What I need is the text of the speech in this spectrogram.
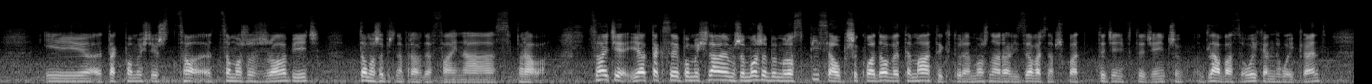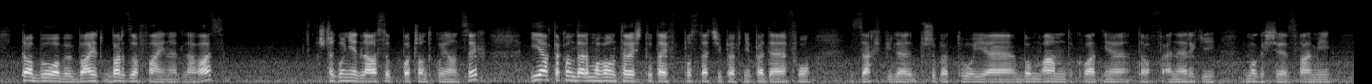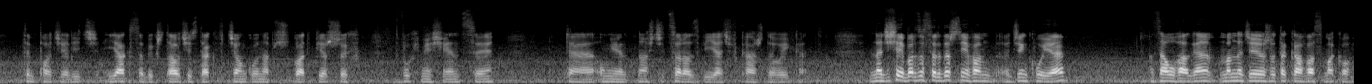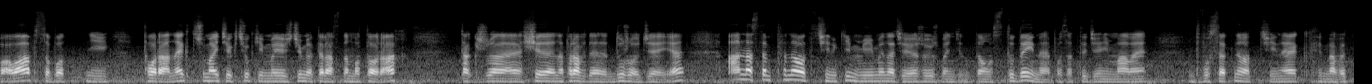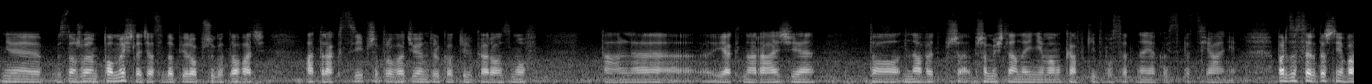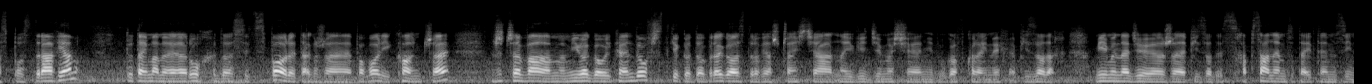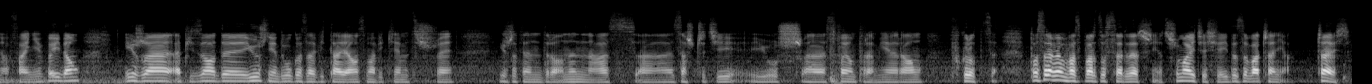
i tak pomyślisz, co, co możesz robić, to może być naprawdę fajna sprawa. Słuchajcie, ja tak sobie pomyślałem, że może bym rozpisał przykładowe tematy, które można realizować na przykład tydzień w tydzień, czy dla Was weekend weekend. To byłoby bardzo fajne dla Was, szczególnie dla osób początkujących. I ja taką darmową treść tutaj w postaci pewnie PDF-u za chwilę przygotuję, bo mam dokładnie to w energii mogę się z Wami tym podzielić, jak sobie kształcić tak w ciągu na przykład pierwszych dwóch miesięcy te umiejętności, co rozwijać w każdy weekend. Na dzisiaj bardzo serdecznie Wam dziękuję za uwagę. Mam nadzieję, że ta kawa smakowała w sobotni poranek. Trzymajcie kciuki, my jeździmy teraz na motorach, także się naprawdę dużo dzieje. A następne odcinki, miejmy nadzieję, że już będą studyjne, bo za tydzień mamy dwusetny odcinek. Nawet nie zdążyłem pomyśleć, a co dopiero przygotować atrakcji. Przeprowadziłem tylko kilka rozmów, ale jak na razie to nawet prze, przemyślanej nie mam kawki dwusetnej jakoś specjalnie. Bardzo serdecznie Was pozdrawiam. Tutaj mamy ruch dosyć spory, także powoli kończę. Życzę Wam miłego weekendu, wszystkiego dobrego, zdrowia, szczęścia, no i widzimy się niedługo w kolejnych epizodach. Miejmy nadzieję, że epizody z Hapsanem, tutaj tym Zino fajnie wyjdą i że epizody już niedługo zawitają z Maviciem 3 i że ten dron nas e, zaszczyci już e, swoją premierą wkrótce. Pozdrawiam Was bardzo serdecznie, trzymajcie się i do zobaczenia. Cześć!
